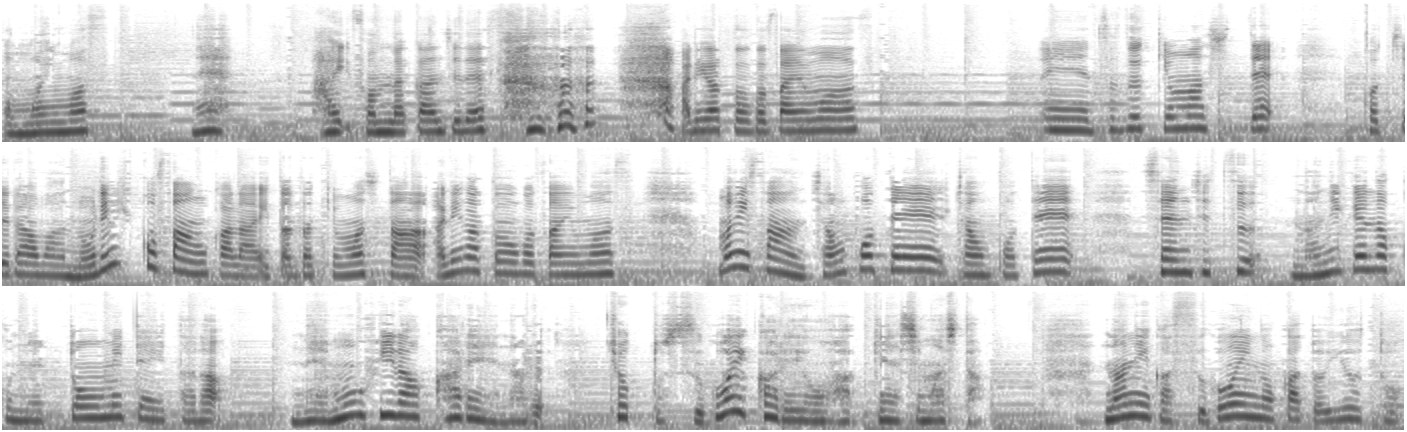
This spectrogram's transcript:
思います。ね。はい、そんな感じです。ありがとうございます。えー、続きまして、こちらはのりひこさんからいただきました。ありがとうございます。まりさん、ちゃんぽてー、ちゃんぽてー。先日、何気なくネットを見ていたら、ネモフィラカレーなる、ちょっとすごいカレーを発見しました。何がすごいのかというと、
